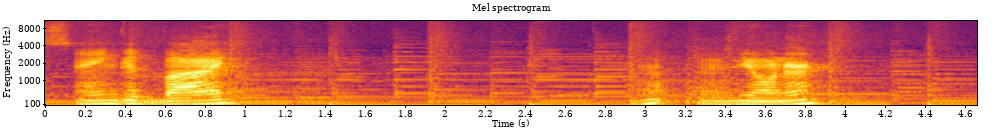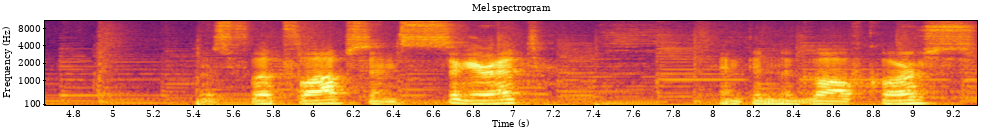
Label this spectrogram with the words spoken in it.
saying goodbye. Yep, there's the owner. His flip-flops and cigarette. Pimping the golf course.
